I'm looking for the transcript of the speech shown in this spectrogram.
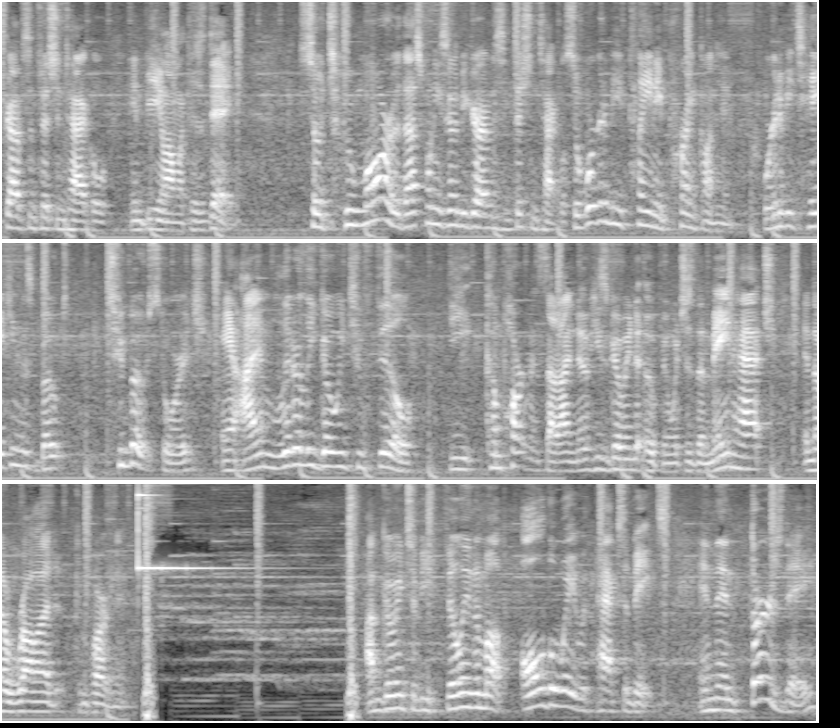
grab some fishing tackle, and be on with his day. So tomorrow, that's when he's gonna be grabbing some fishing tackle. So we're gonna be playing a prank on him. We're gonna be taking this boat to boat storage, and I am literally going to fill the compartments that I know he's going to open, which is the main hatch and the rod compartment. I'm going to be filling them up all the way with packs of baits. And then Thursday,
